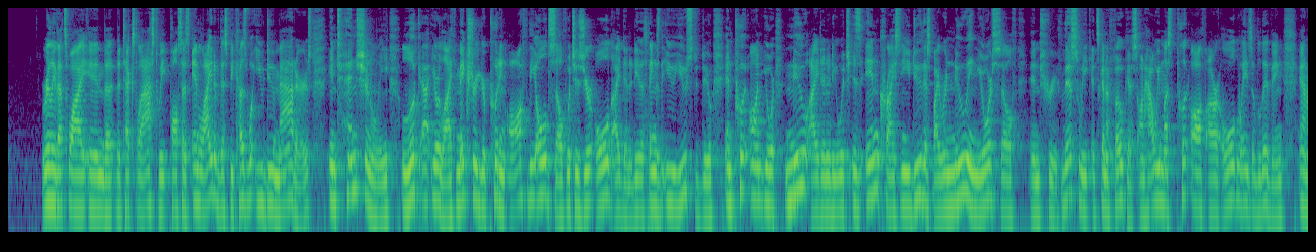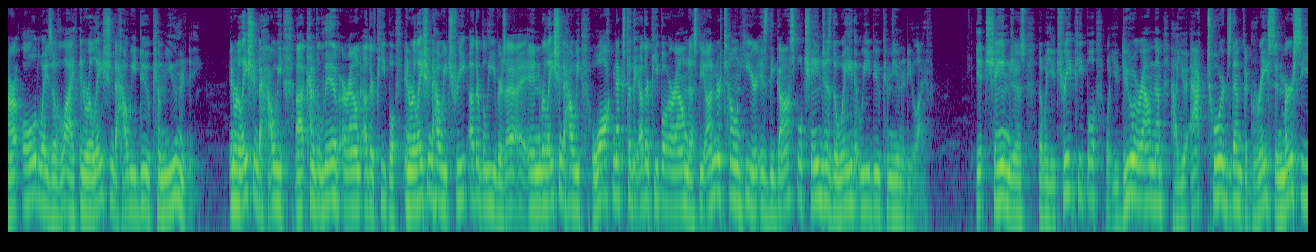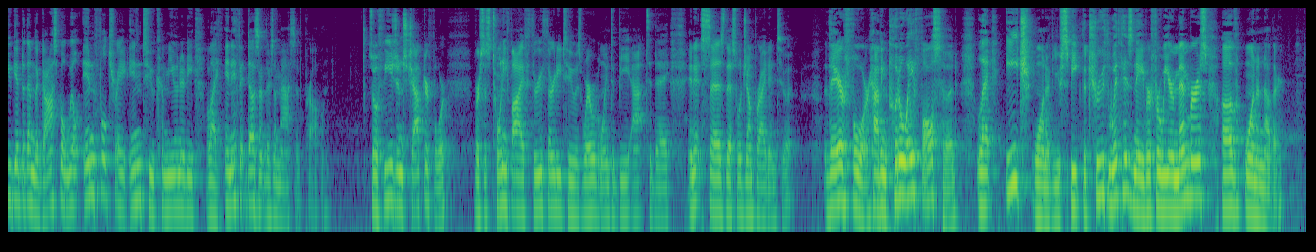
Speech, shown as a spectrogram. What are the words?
Really, that's why in the, the text last week, Paul says, in light of this, because what you do matters, intentionally look at your life. Make sure you're putting off the old self, which is your old identity, the things that you used to do, and put on your new identity, which is in Christ. And you do this by renewing yourself in truth. This week, it's going to focus on how we must put off our old ways of living and our old ways of life in relation to how we do community in relation to how we uh, kind of live around other people, in relation to how we treat other believers, uh, in relation to how we walk next to the other people around us. The undertone here is the gospel changes the way that we do community life. It changes the way you treat people, what you do around them, how you act towards them, the grace and mercy you give to them. The gospel will infiltrate into community life. And if it doesn't, there's a massive problem. So, Ephesians chapter 4, verses 25 through 32 is where we're going to be at today. And it says this, we'll jump right into it. Therefore, having put away falsehood, let each one of you speak the truth with his neighbor, for we are members of one another.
